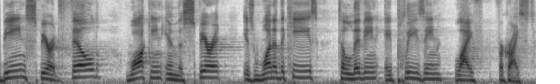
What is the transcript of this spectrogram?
Being Spirit filled, walking in the Spirit is one of the keys to living a pleasing life for Christ.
